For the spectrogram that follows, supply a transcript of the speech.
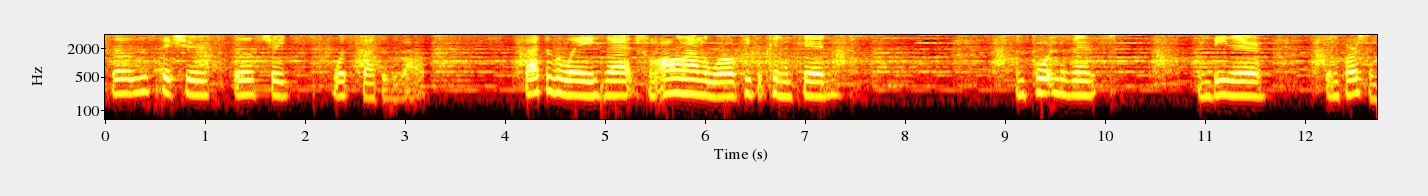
So this picture illustrates what Skype is about. Skype is a way that from all around the world people can attend important events and be there in person.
